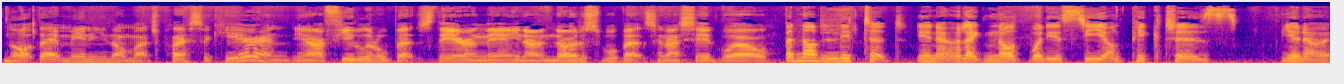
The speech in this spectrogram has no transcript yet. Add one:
not that many, not much plastic here, and you know a few little bits there and there, you know, noticeable bits." And I said, "Well, but not littered you know like not what you see on pictures you know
